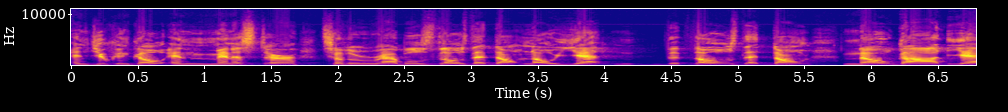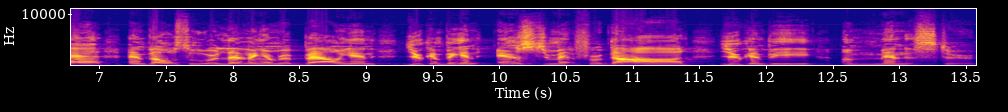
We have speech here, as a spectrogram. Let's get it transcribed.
and you can go and minister to the rebels, those that don't know yet that those that don't know God yet and those who are living in rebellion, you can be an instrument for God. You can be a minister.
